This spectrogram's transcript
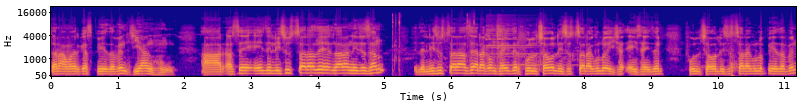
তারা আমাদের কাছে পেয়ে যাবেন জিয়াং হুং আর আছে এই যে লিচুর চারা যে যারা নিতে চান, এই যে লিচুর চারা আছে এরকম সাইজের ফুল সহ লিচুর চারাগুলো, এই এই সাইজের ফুল সহ লিচুর চারাগুলো পেয়ে যাবেন।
